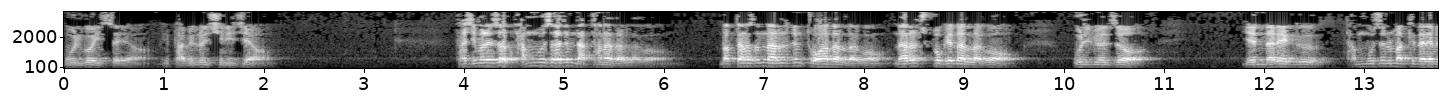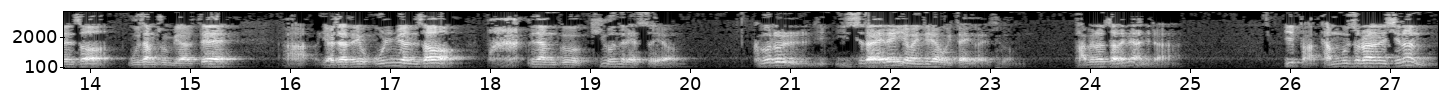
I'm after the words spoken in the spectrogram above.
울고 있어요. 바빌론 신이죠. 다시 말해서 단무사가 좀 나타나달라고. 나타나서 나를 좀 도와달라고. 나를 축복해달라고. 울면서 옛날에 그 단무술을 막 기다리면서 우상 숭배할 때 아, 여자들이 울면서 막 그냥 그 기원을 했어요. 그거를 이스라엘의 여인들이 하고 있다 이거예요 지금. 바벨론 사람이 아니라 이 단무술하는 신은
